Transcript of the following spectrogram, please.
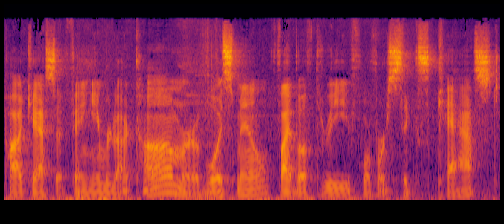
podcast at fangamer.com or a voicemail 503 446 cast.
